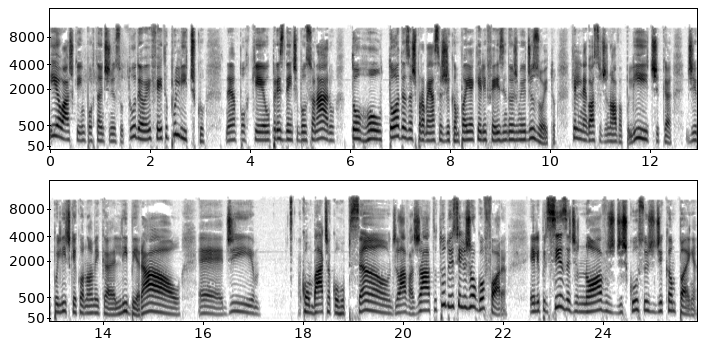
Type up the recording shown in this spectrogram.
E eu acho que o importante nisso tudo é o efeito político né? Porque o presidente Bolsonaro torrou todas as promessas de campanha que ele fez em 2018. Aquele negócio de nova política, de política econômica liberal, é, de combate à corrupção, de lava-jato, tudo isso ele jogou fora. Ele precisa de novos discursos de campanha.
